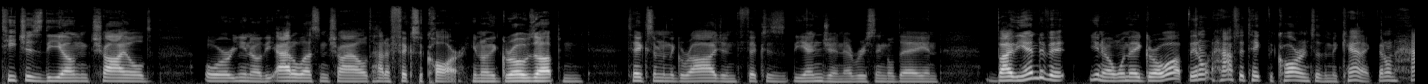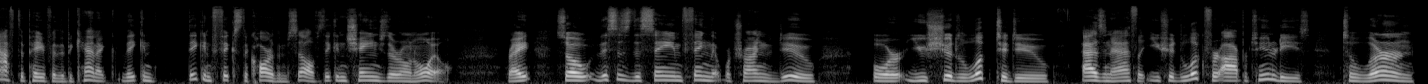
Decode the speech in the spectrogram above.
teaches the young child or, you know, the adolescent child how to fix a car. You know, he grows up and takes them in the garage and fixes the engine every single day. And by the end of it, you know, when they grow up, they don't have to take the car into the mechanic. They don't have to pay for the mechanic. They can they can fix the car themselves. They can change their own oil right? So this is the same thing that we're trying to do, or you should look to do as an athlete. You should look for opportunities to learn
